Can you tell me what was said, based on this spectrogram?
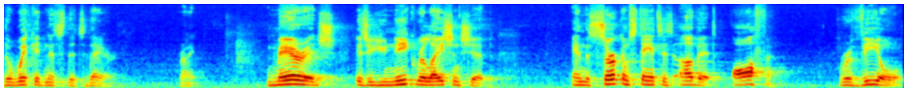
the wickedness that's there, right? Marriage is a unique relationship, and the circumstances of it often reveal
